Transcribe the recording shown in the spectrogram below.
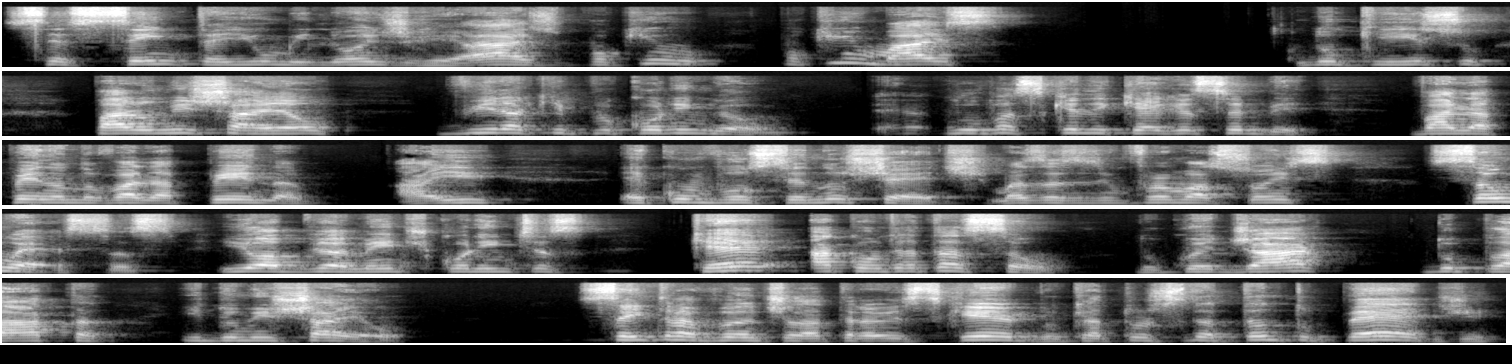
61 milhões de reais, um pouquinho, um pouquinho mais do que isso, para o Michael vir aqui para o Coringão. É, luvas que ele quer receber. Vale a pena, não vale a pena? Aí é com você no chat. Mas as informações são essas. E, obviamente, o Corinthians quer a contratação do Cuejar, do Plata e do Michael. Centravante lateral esquerdo, que a torcida tanto pede,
